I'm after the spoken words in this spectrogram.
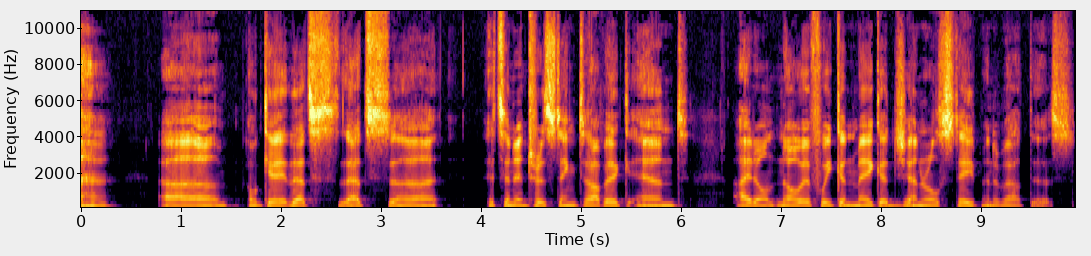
uh, okay, that's that's uh, it's an interesting topic, and I don't know if we can make a general statement about this.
